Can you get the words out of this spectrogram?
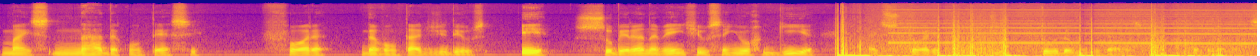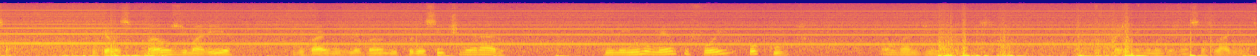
mas nada acontece fora da vontade de Deus. E, soberanamente, o Senhor guia a história de toda a humanidade da. E pelas mãos de Maria, Ele vai nos levando por esse itinerário, que em nenhum momento foi oculto. É um vale de lágrimas, mas nenhuma das nossas lágrimas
